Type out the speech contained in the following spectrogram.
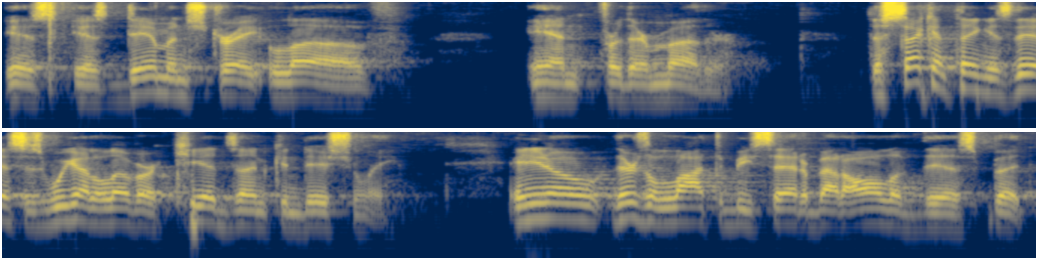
is is demonstrate love in for their mother. The second thing is this is we got to love our kids unconditionally. And you know, there's a lot to be said about all of this, but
